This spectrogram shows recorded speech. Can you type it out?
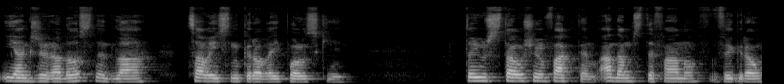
jakże radosne dla całej snookerowej Polski. To już stało się faktem. Adam Stefanow wygrał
